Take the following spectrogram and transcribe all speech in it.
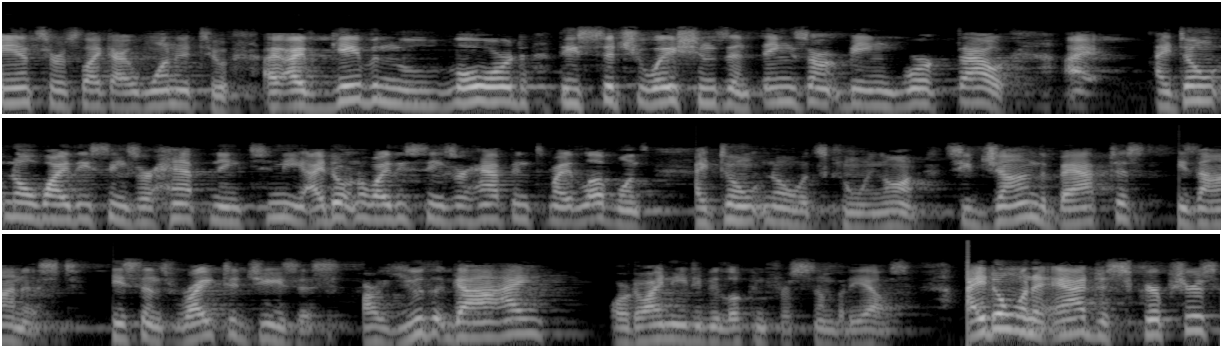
answers like I wanted to. I, I've given the Lord these situations and things aren't being worked out. I, I don't know why these things are happening to me. I don't know why these things are happening to my loved ones. I don't know what's going on. See, John the Baptist, he's honest. He sends right to Jesus. Are you the guy? Or do I need to be looking for somebody else? I don't want to add to scriptures,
